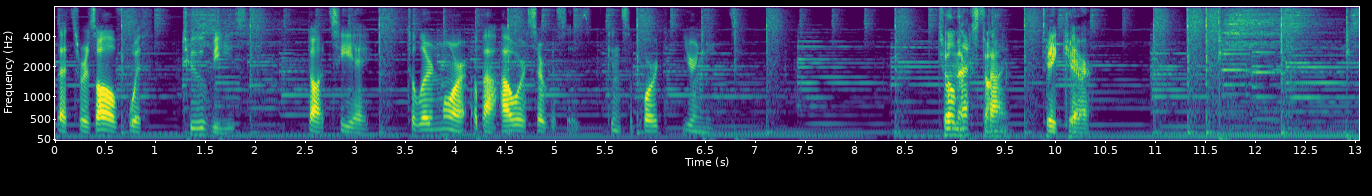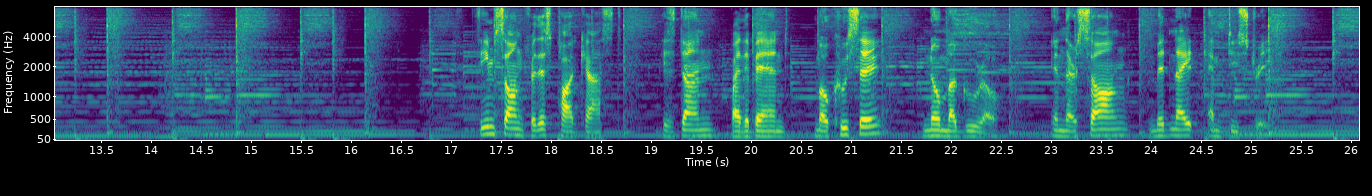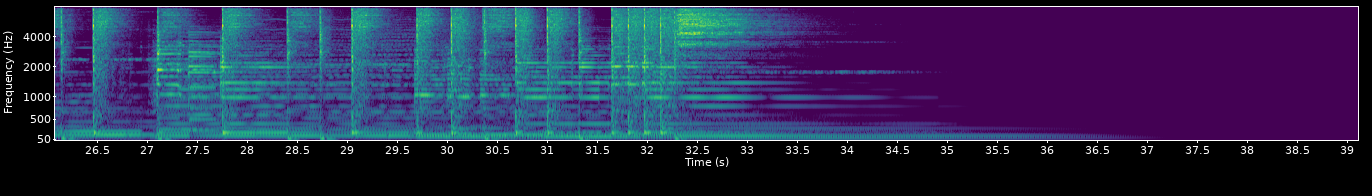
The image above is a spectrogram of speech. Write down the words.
that's resolve with two V's, .ca to learn more about how our services can support your needs. Till next time, take care. Theme song for this podcast is done by the band Mokuse no Maguro in their song Midnight Empty Street.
